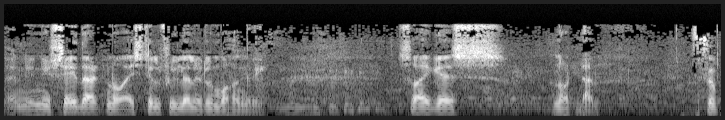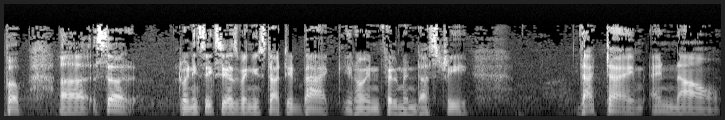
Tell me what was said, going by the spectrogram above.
And when you say that, no, I still feel a little more hungry. so I guess, not done. Superb. Uh, sir, 26 years when you started back, you know, in film industry, that time and now,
